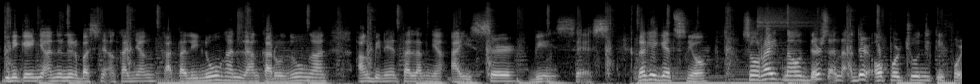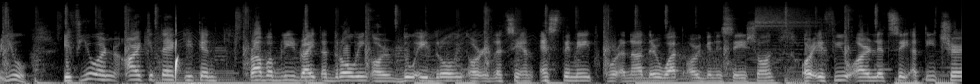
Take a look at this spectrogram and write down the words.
binigay niya? Anong nilabas niya? Ang kanyang katalinuhan lang, karunungan. Ang binenta lang niya ay services. Nagigets nyo? So right now, there's another opportunity for you. If you are an architect, you can probably write a drawing or do a drawing or let's say an estimate for another what organization. Or if you are, let's say, a teacher,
